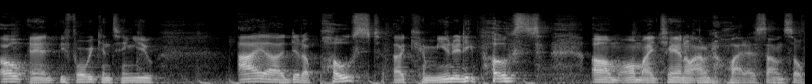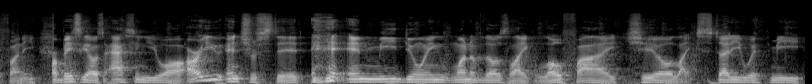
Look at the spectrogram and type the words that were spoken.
Oh, and before we continue, I uh, did a post, a community post um, on my channel. I don't know why that sounds so funny. Or basically I was asking you all, are you interested in me doing one of those like lo-fi chill, like study with me,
